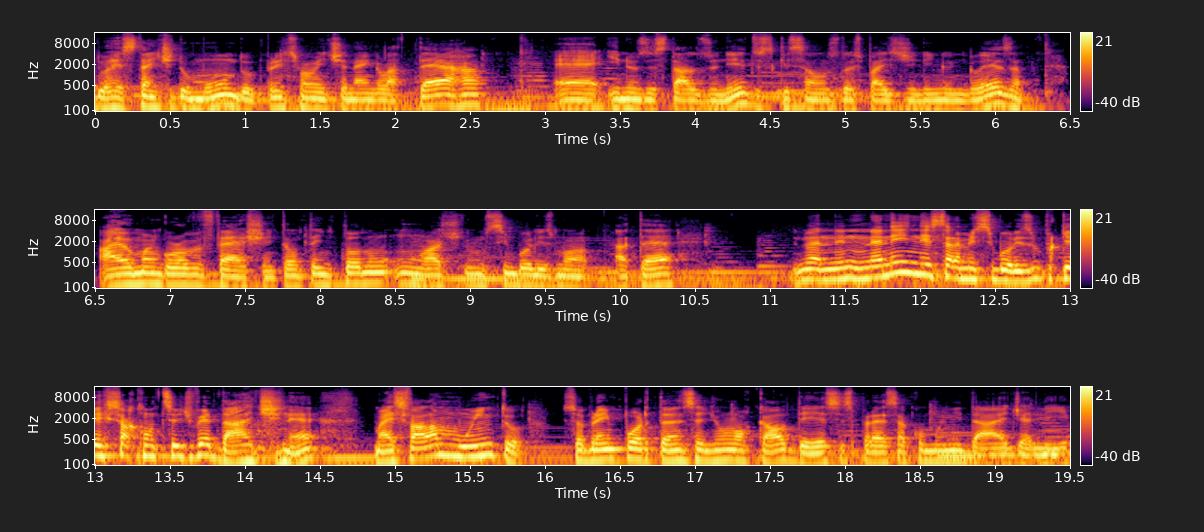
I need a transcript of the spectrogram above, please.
do restante do mundo, principalmente na Inglaterra é, e nos Estados Unidos, que são os dois países de língua inglesa, a o Mangrove Fashion. Então tem todo um, um acho que um simbolismo até não é, não é, nem necessariamente simbolismo, porque isso aconteceu de verdade, né? Mas fala muito sobre a importância de um local desses para essa comunidade ali.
